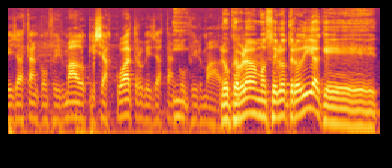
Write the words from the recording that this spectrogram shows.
que ya están confirmados, quizás cuatro que ya están Y confirmados. Lo que ¿no? hablábamos el otro día, que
